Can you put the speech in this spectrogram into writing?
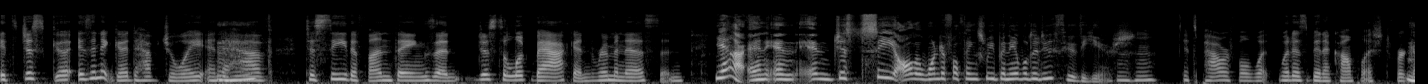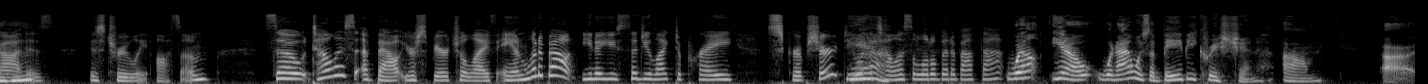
it's just good. Isn't it good to have joy and mm-hmm. to have to see the fun things and just to look back and reminisce and yeah and and and just see all the wonderful things we've been able to do through the years mm-hmm. It's powerful what what has been accomplished for God mm-hmm. is is truly awesome. So tell us about your spiritual life and what about, you know, you said you like to pray scripture. Do you yeah. want to tell us a little bit about that? Well, you know, when I was a baby Christian, um, uh,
